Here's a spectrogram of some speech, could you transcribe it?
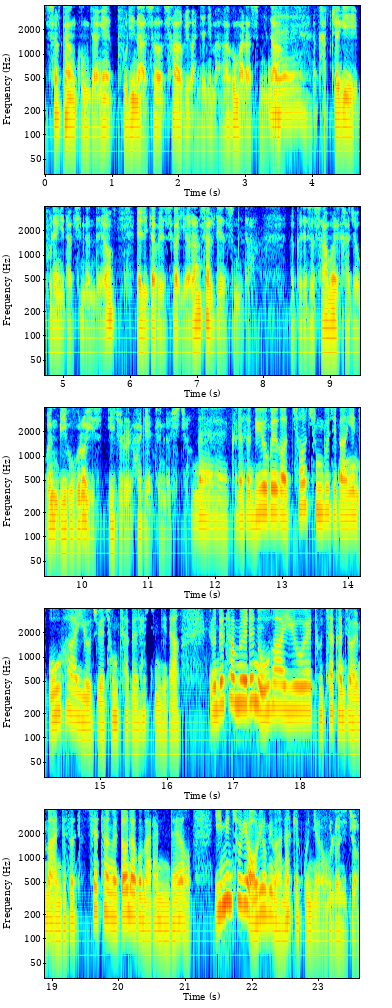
설탕 공장에 불이 나서 사업이 완전히 망하고 말았습니다. 네. 갑자기 불행이 닥친 건데요. 엘리자베스가 11살 때였습니다. 그래서 사무엘 가족은 미국으로 이주를 하게 된 것이죠. 네. 그래서 뉴욕을 거쳐 중부지방인 오하이오주에 정착을 했습니다. 그런데 사무엘은 오하이오에 도착한 지 얼마 안 돼서 세상을 떠나고 말았는데요. 이민 초기 어려움이 많았겠군요. 물론이죠.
